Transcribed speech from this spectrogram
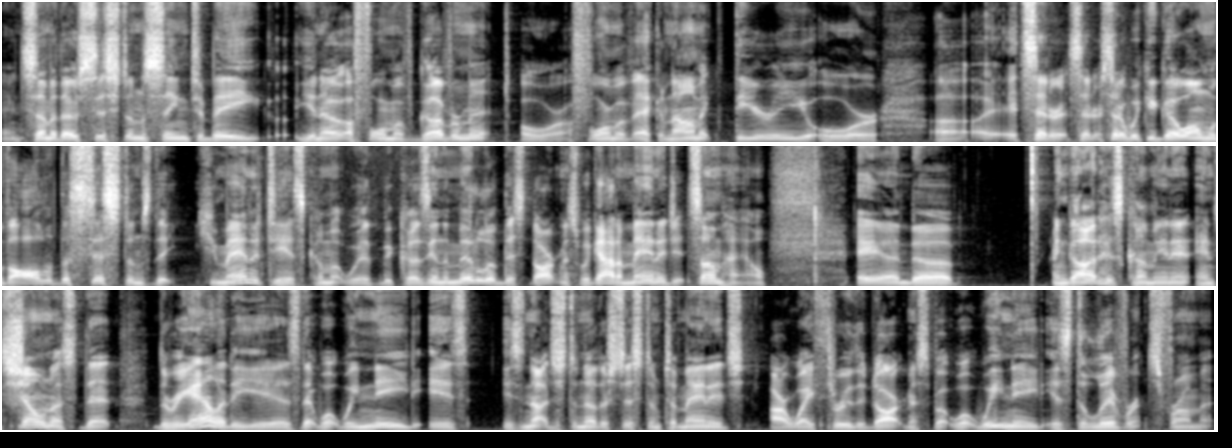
and some of those systems seem to be, you know, a form of government or a form of economic theory or uh, et cetera, et cetera, et cetera. We could go on with all of the systems that humanity has come up with because in the middle of this darkness, we got to manage it somehow. And, uh, and God has come in and, and shown us that the reality is that what we need is is not just another system to manage our way through the darkness, but what we need is deliverance from it.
